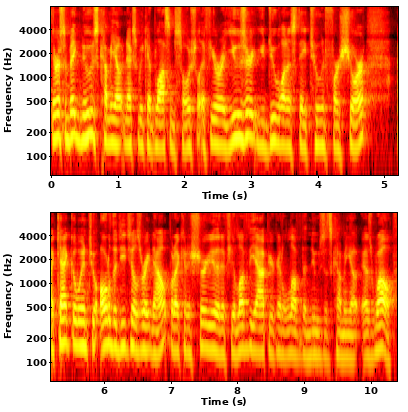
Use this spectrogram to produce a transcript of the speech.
There is some big news coming out next week at Blossom Social. If you're a user, you do want to stay tuned for sure. I can't go into all of the details right now, but I can assure you that if you love the app, you're going to love the news that's coming out as well.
